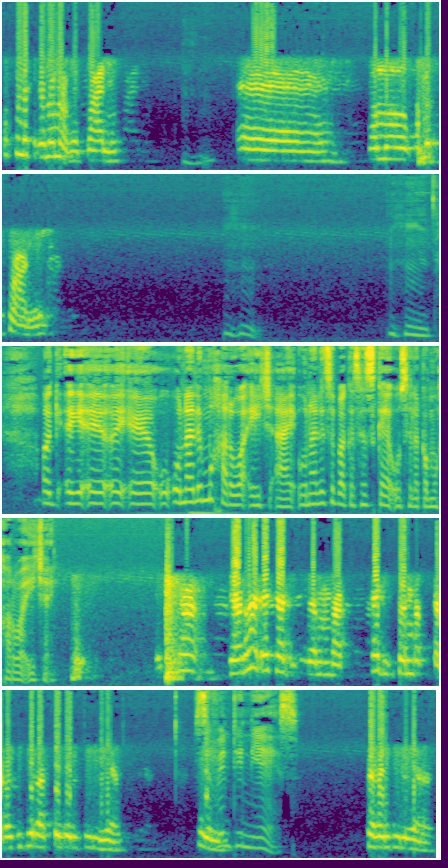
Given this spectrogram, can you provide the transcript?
o goletse ka mo mabopane um ka mo tshwane okay e, e, e, o na le mogare wa h i? O na le sebaka se se kae o tshela ka mogare wa h i? Jara e ka december ka december ka dira seventeen years. Seventeen years. Seventeen years.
